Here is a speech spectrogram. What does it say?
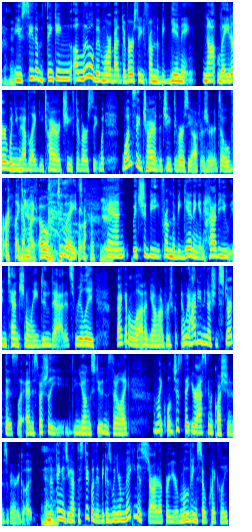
Mm-hmm. You see them thinking a little bit more about diversity from the beginning, not later when you have like you hire a chief diversity. Once they've hired the chief diversity officer, it's over. like I'm Yeah. like, oh, too late. Yeah. And it should be from the beginning. And how do you intentionally do that? It's really, I get a lot of young entrepreneurs. How do you think I should start this? And especially young students, they're like, I'm like, well, just that you're asking the question is very good. And the mm-hmm. thing is, you have to stick with it because when you're making a startup or you're moving so quickly,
